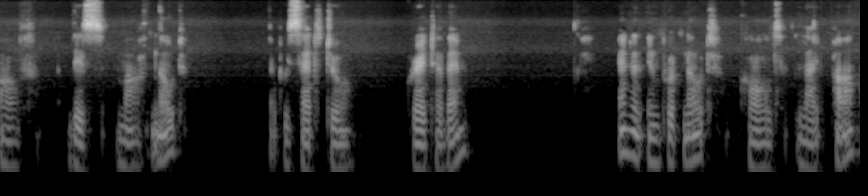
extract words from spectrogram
of this math node that we set to greater than, and an input node called light path,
